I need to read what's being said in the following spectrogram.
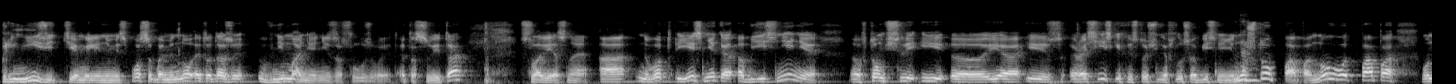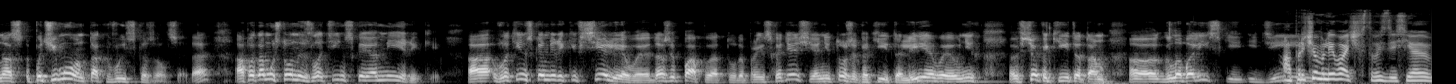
принизить тем или иными способами, но это даже внимания не заслуживает. Это суета словесная. А вот есть некое объяснение, в том числе и э, я из российских источников слышу объяснение. Ну, да. Ну, что папа? Ну, вот папа у нас... Почему он так высказался? Да? А потому, что он из Латинской Америки. А в Латинской Америке все левые, даже папы оттуда происходящие, они тоже какие-то левые, у них все какие-то там э, глобалистские идеи. А при чем левачество здесь? Я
